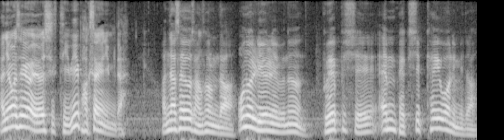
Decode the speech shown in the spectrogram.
안녕하세요. 에어식스TV 박상현입니다. 안녕하세요. 장선호입니다. 오늘 리얼 리뷰는 VFC M110K1입니다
